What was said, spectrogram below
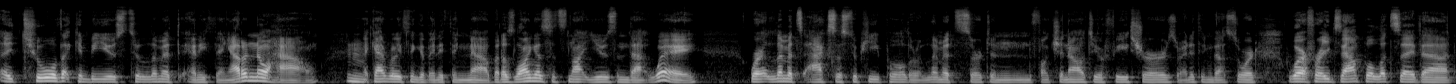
a tool that can be used to limit anything. I don't know how. Mm. I can't really think of anything now, but as long as it's not used in that way, where it limits access to people or limits certain functionality or features or anything of that sort, where, for example, let's say that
